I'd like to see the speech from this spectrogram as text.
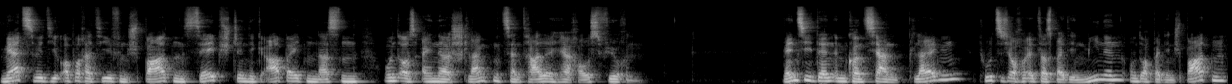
Merz will die operativen Sparten selbstständig arbeiten lassen und aus einer schlanken Zentrale herausführen. Wenn sie denn im Konzern bleiben, tut sich auch etwas bei den Minen und auch bei den Sparten.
